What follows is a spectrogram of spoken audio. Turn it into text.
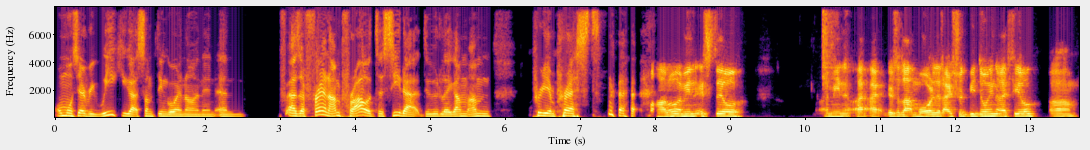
almost every week you got something going on and and as a friend I'm proud to see that dude like I'm I'm pretty impressed. I mean, it's still. I mean, I, I, there's a lot more that I should be doing. I feel, um,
